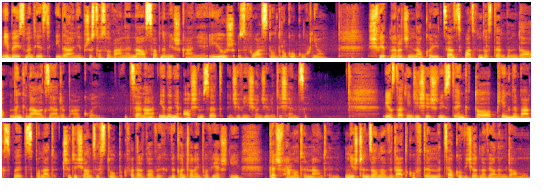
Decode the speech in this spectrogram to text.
i basement jest idealnie przystosowany na osobne mieszkanie już z własną drugą kuchnią. Świetna rodzinna okolica z łatwym dostępem do Lincoln Alexander Parkway. Cena jedynie 899 tysięcy. I ostatni dzisiejszy listing to piękny backsplit z ponad 3000 stóp kwadratowych wykończonej powierzchni, też w Hamilton Mountain. Nie szczędzono wydatków w tym całkowicie odnowionym domu.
